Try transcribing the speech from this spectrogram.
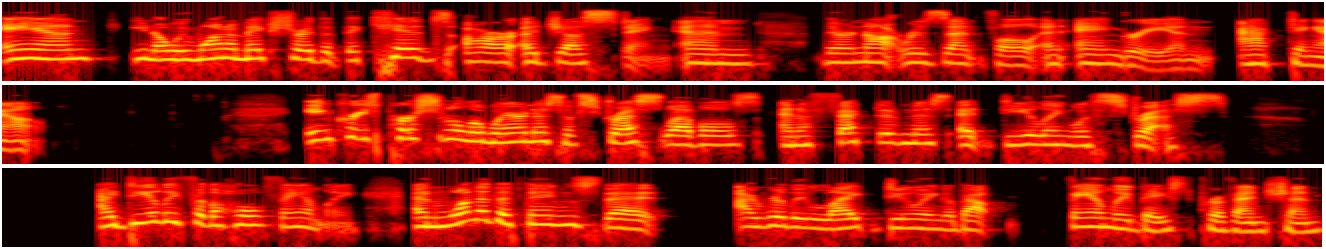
And you know we want to make sure that the kids are adjusting and they're not resentful and angry and acting out. Increase personal awareness of stress levels and effectiveness at dealing with stress ideally for the whole family. And one of the things that i really like doing about family-based prevention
